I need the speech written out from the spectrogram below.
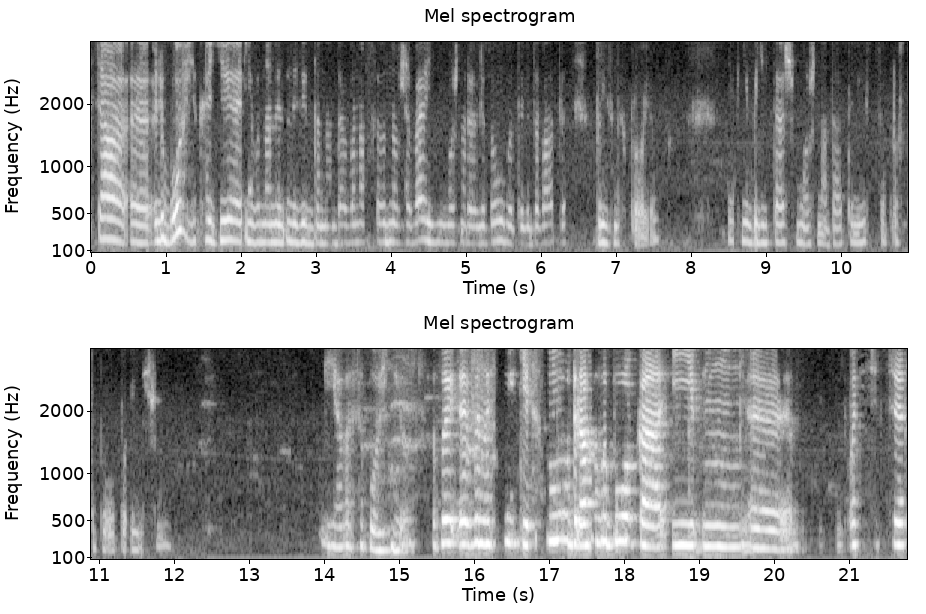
ця е, любов, яка є, і вона не, не віддана, да, вона все одно живе, її можна реалізовувати, віддавати в різних проявах. Як ніби їй теж можна дати місце просто по, по-іншому. Я вас обожнюю. Ви, е, ви настільки мудра, глибока і е, ось це,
